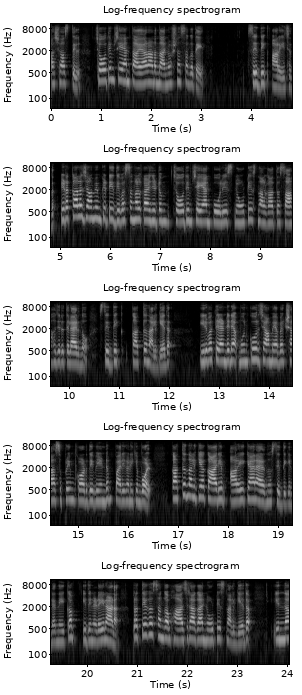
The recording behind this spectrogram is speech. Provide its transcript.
ആശ്വാസത്തിൽ ചോദ്യം ചെയ്യാൻ തയ്യാറാണെന്ന അന്വേഷണ സംഘത്തെ സിദ്ദിഖ് അറിയിച്ചത്. ഇടക്കാല ജാമ്യം കിട്ടി ദിവസങ്ങൾ കഴിഞ്ഞിട്ടും ചോദ്യം ചെയ്യാൻ പോലീസ് നോട്ടീസ് നൽകാത്ത സാഹചര്യത്തിലായിരുന്നു സിദ്ദിഖ് കത്ത് നൽകിയത്. ഇരുപത്തിരണ്ടിന് മുൻകൂർ ജാമ്യാപേക്ഷ സുപ്രീം കോടതി വീണ്ടും പരിഗണിക്കുമ്പോൾ കത്ത് നൽകിയ കാര്യം അറിയിക്കാനായിരുന്നു സിദ്ദിഖിന്റെ നീക്കം. ഇതിനിടയിലാണ് പ്രത്യേക സംഘം ഹാജരാകാൻ നോട്ടീസ് നൽകിയത്. ഇന്ന്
